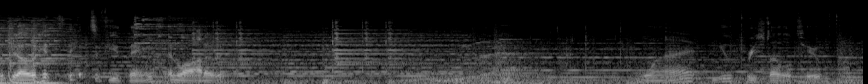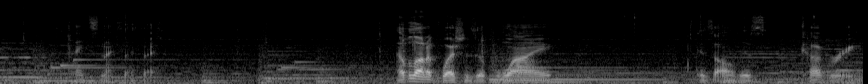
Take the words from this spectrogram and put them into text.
But you know, it hits, it hits a few things, and a lot of it. What? You reached level 2? Nice, nice, nice, nice. I have a lot of questions of why is all this covering?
